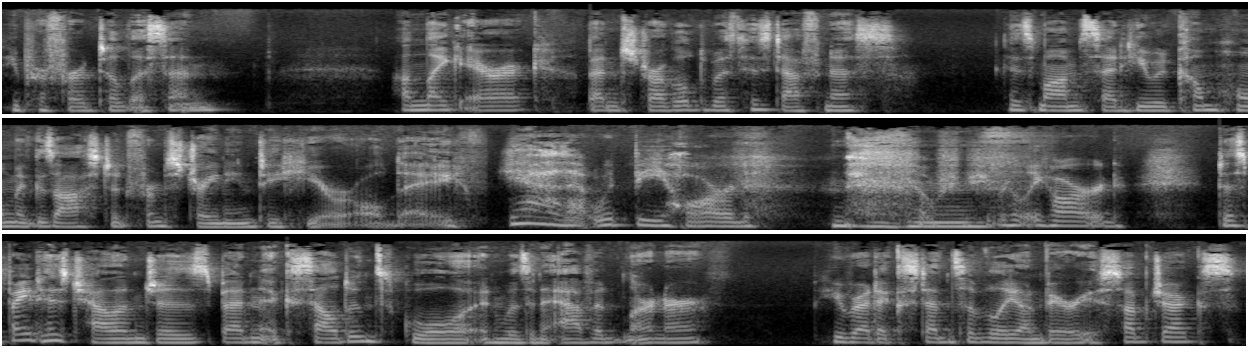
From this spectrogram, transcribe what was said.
he preferred to listen. Unlike Eric, Ben struggled with his deafness. His mom said he would come home exhausted from straining to hear all day. Yeah, that would be hard. that would be mm. really hard. Despite his challenges, Ben excelled in school and was an avid learner. He read extensively on various subjects,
